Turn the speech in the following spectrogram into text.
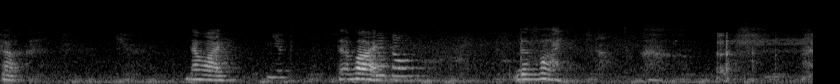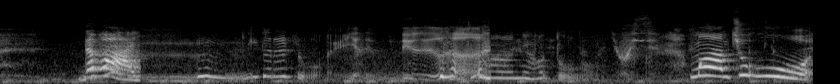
Так. Давай, Ні. Давай, давай. Давай. Хорошо, я не буду. А, не готова. Мам, чого?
